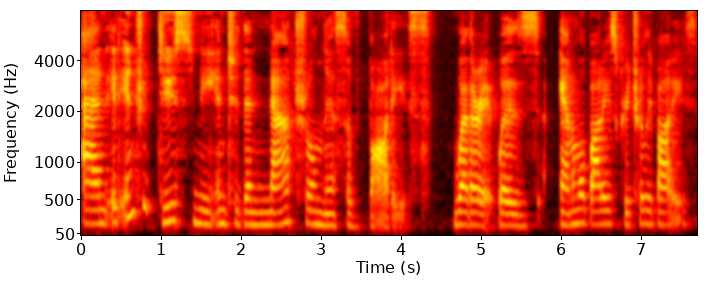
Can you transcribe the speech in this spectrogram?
And it introduced me into the naturalness of bodies, whether it was animal bodies, creaturely bodies,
